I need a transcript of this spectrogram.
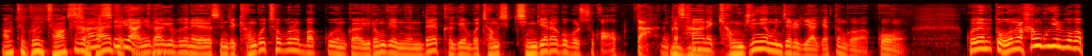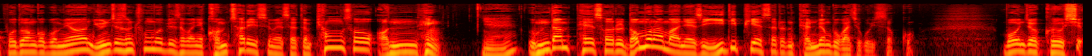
아무튼 그건 정확히 좀 봐야 될것 사실이 아니다기보다는 예를 들어서 이제 경고 처분을 받고 그러니까 이런 게 있는데 그게 뭐 정식 징계라고 볼 수가 없다. 그러니까 음. 사안의 경중의 문제를 이야기했던 것 같고 그다음에 또 오늘 한국일보가 보도한 거 보면 윤재선 총무비서관이 검찰에 있으면서 했던 평소 언행 예. 음담 패설을 너무나 많이 해서 EDPS라는 별명도 가지고 있었고 뭐 이제 그 시,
